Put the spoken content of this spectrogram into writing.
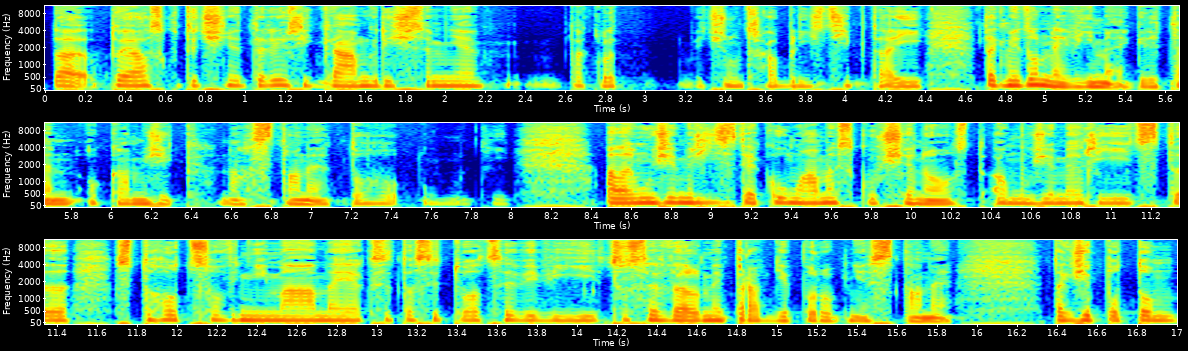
ta, to já skutečně tedy říkám, když se mě takhle většinou třeba blízcí ptají, tak my to nevíme, kdy ten okamžik nastane toho umrtí. Ale můžeme říct, jakou máme zkušenost a můžeme říct eh, z toho, co vnímáme, jak se ta situace vyvíjí, co se velmi pravděpodobně stane. Takže potom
